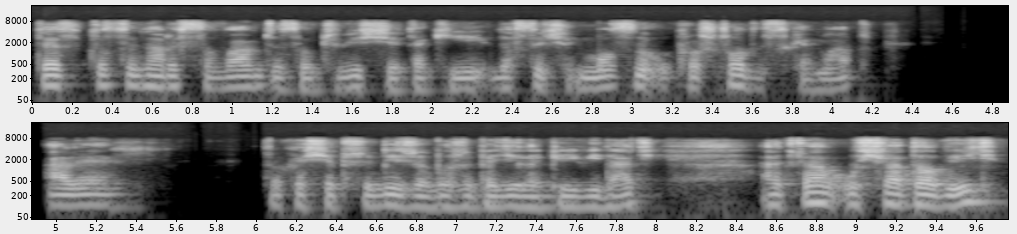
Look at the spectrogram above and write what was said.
to jest to, co narysowałem, to jest oczywiście taki dosyć mocno uproszczony schemat, ale trochę się przybliżę, może będzie lepiej widać, ale trzeba uświadomić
